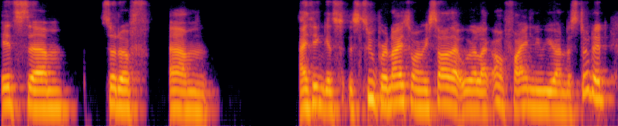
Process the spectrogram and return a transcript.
It's um, sort of, um, I think it's super nice when we saw that, we were like, oh, finally we understood it.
